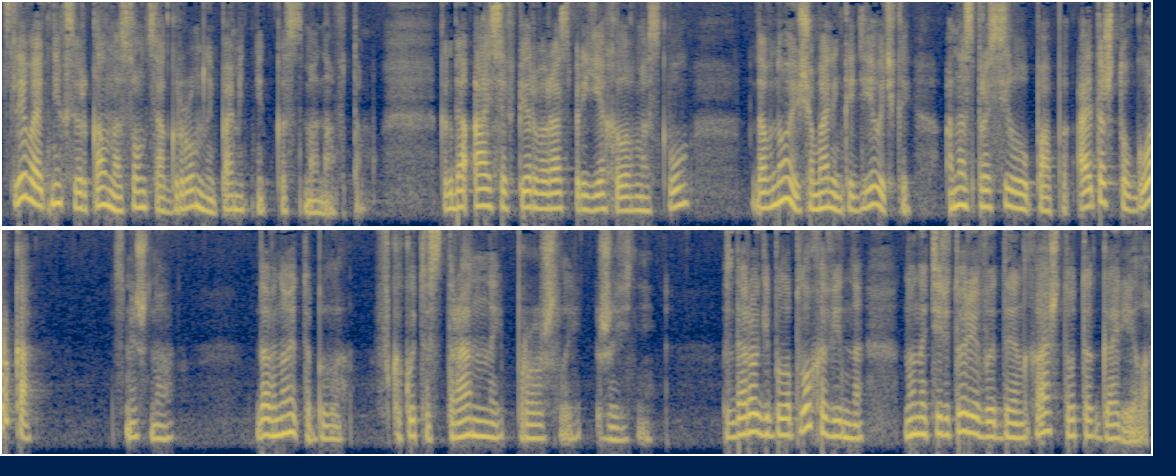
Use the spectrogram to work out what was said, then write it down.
Слева от них сверкал на солнце огромный памятник космонавтам. Когда Ася в первый раз приехала в Москву, давно, еще маленькой девочкой, она спросила у папы, «А это что, горка?» Смешно. Давно это было, в какой-то странной прошлой жизни. С дороги было плохо видно, но на территории ВДНХ что-то горело.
